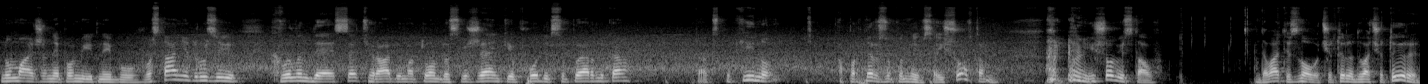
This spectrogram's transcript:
ну, майже непомітний був. В останні, друзі, хвилин 10 Рабі Матондо свіженький обходить суперника. Так, спокійно. А партнер зупинився. Йшов там І що відстав? Давайте знову 4-2-4.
